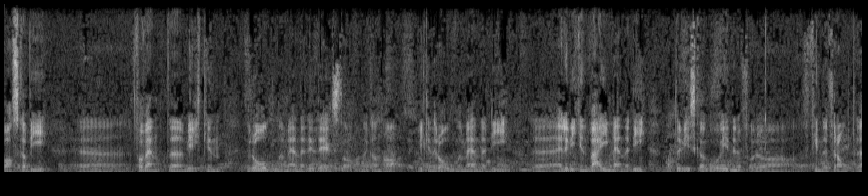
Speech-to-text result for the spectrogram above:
Hva skal vi eh, forvente? Hvilken rolle mener de delstatene kan ha? Hvilken rolle mener de eh, Eller hvilken vei mener de at vi skal gå videre for å finne fram til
